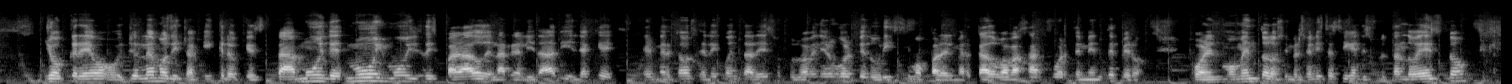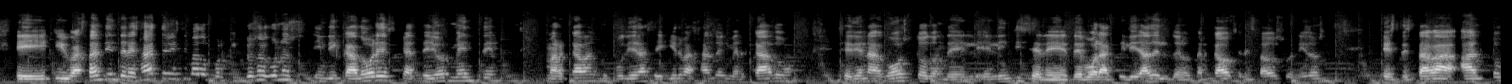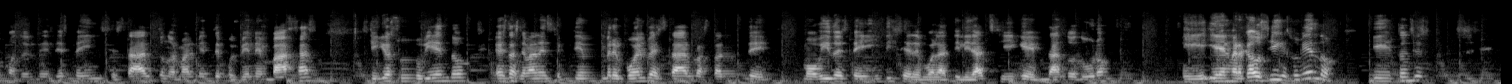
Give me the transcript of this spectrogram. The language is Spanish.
yo creo, yo lo hemos dicho aquí, creo que está muy, muy, muy disparado de la realidad. Y ya que el mercado se dé cuenta de eso, pues va a venir un golpe durísimo para el mercado, va a bajar fuertemente, pero por el momento los inversionistas siguen disfrutando esto. Y, bastante interesante, mi estimado, porque incluso algunos indicadores que anteriormente marcaban que pudiera seguir bajando el mercado, se dio en agosto, donde el, índice de, volatilidad de, los mercados en Estados Unidos este, estaba alto, cuando este índice está alto, normalmente pues vienen bajas, siguió subiendo, esta semana en septiembre vuelve a estar bastante movido este índice de volatilidad, sigue dando duro, y, el mercado sigue subiendo. Y entonces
